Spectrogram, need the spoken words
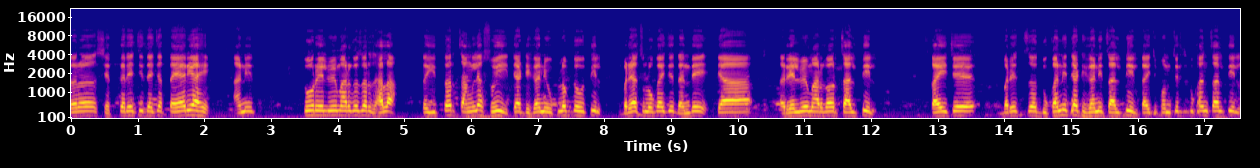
तर शेतकऱ्याची त्याच्यात तयारी आहे आणि तो रेल्वे मार्ग जर झाला तर इतर चांगल्या सोयी त्या ठिकाणी उपलब्ध होतील. बऱ्याच लोकांचे धंदे त्या रेल्वे मार्गावर चालतील. काहीचे बरेच दुकाने त्या ठिकाणी चालतील काहीचे पंक्चरचे दुकान चालतील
